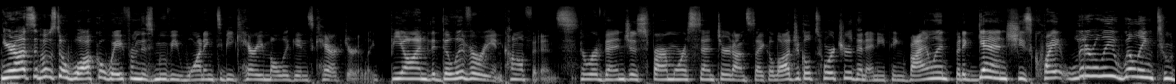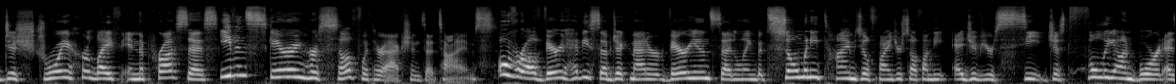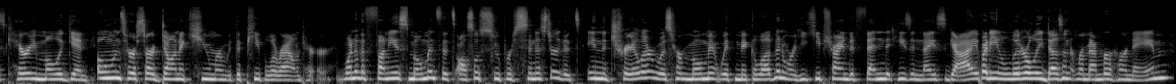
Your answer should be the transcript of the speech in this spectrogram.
You're not supposed to walk away from this movie wanting to be Carey Mulligan's character, like beyond the delivery and confidence. Her revenge is far more centered on psychological torture than anything violent, but again, she's quite literally willing to destroy her life in the process, even scaring herself with her actions at times. Overall, very heavy subject matter, very unsettling, but so many times times you'll find yourself on the edge of your seat, just fully on board as Carey Mulligan owns her sardonic humor with the people around her. One of the funniest moments that's also super sinister that's in the trailer was her moment with McLovin where he keeps trying to defend that he's a nice guy, but he literally doesn't remember her name.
